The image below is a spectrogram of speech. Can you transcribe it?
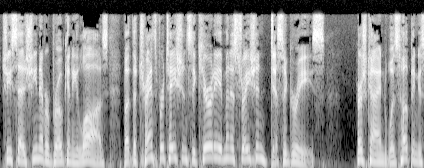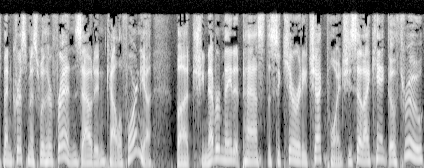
She says she never broke any laws, but the Transportation Security Administration disagrees. Hirschkind was hoping to spend Christmas with her friends out in California, but she never made it past the security checkpoint. She said, I can't go through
